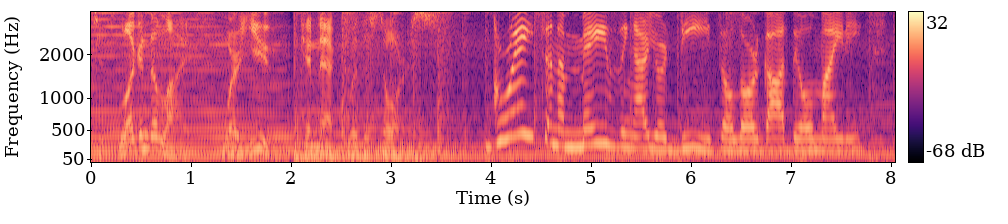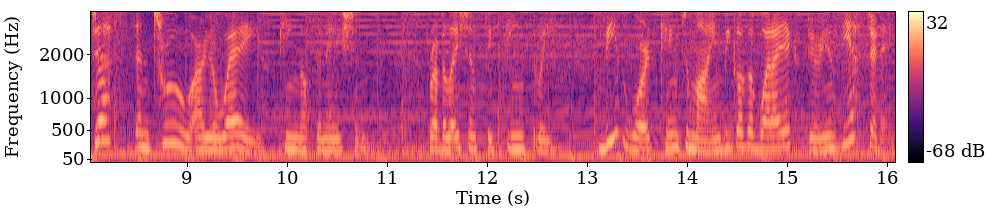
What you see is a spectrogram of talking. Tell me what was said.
to Plug into Life, where you connect with the source. Great and amazing are your deeds, O Lord God the Almighty. Just and true are your ways, King of the nations. Revelation 15:3. These words came to mind because of what I experienced yesterday.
